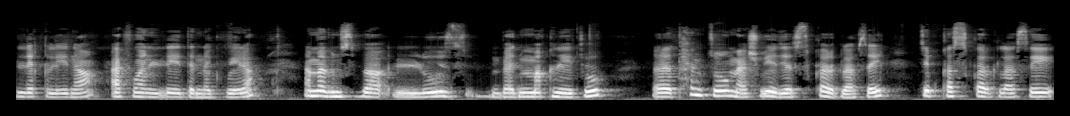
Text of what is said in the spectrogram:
اللي قلينا عفوا اللي درنا قبيلة. أما بالنسبة للوز بعد ما قليته آه، طحنته مع شوية ديال السكر كلاصي تيبقى السكر كلاصي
